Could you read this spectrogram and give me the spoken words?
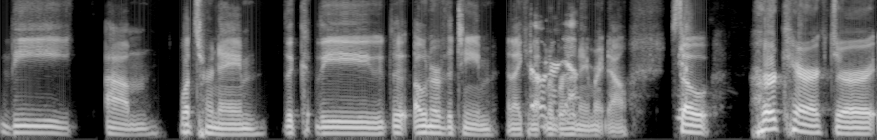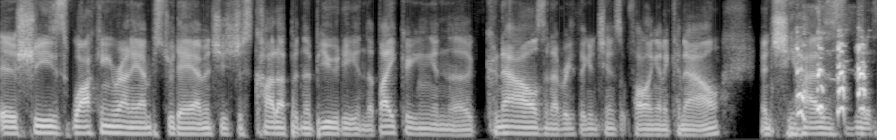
the um what's her name? The the the owner of the team and I can't owner, remember yeah. her name right now. So her character is she's walking around Amsterdam and she's just caught up in the beauty and the biking and the canals and everything and she ends up falling in a canal. And she has this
